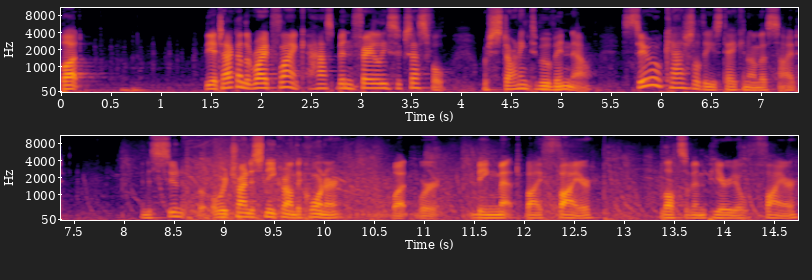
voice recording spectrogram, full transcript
But the attack on the right flank has been fairly successful. We're starting to move in now. Zero casualties taken on this side. And as soon... We're trying to sneak around the corner, but we're being met by fire. Lots of Imperial fire.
